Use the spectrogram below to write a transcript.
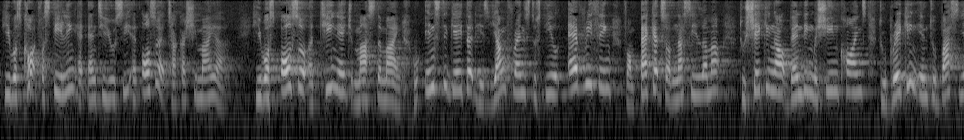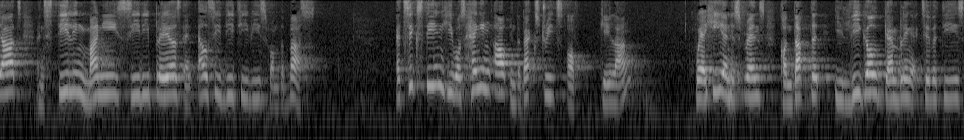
he was caught for stealing at NTUC and also at Takashimaya. He was also a teenage mastermind who instigated his young friends to steal everything from packets of nasi lemak to shaking out vending machine coins to breaking into bus yards and stealing money, CD players, and LCD TVs from the bus. At 16, he was hanging out in the back streets of Geylang, where he and his friends conducted illegal gambling activities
